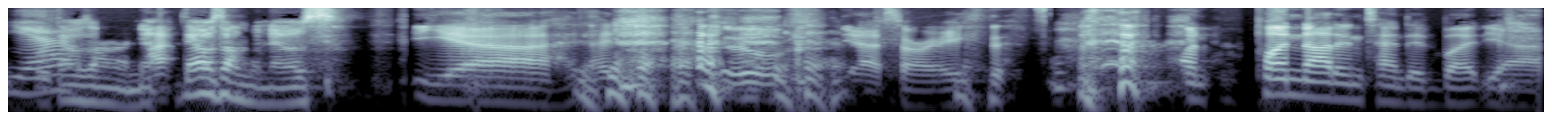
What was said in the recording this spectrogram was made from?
that Yeah. was on the no- that was on the nose Yeah. I- ooh, yeah, sorry. pun, pun not intended, but yeah.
